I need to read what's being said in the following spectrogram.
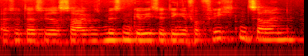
Also dass wir sagen, es müssen gewisse Dinge verpflichtend sein.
